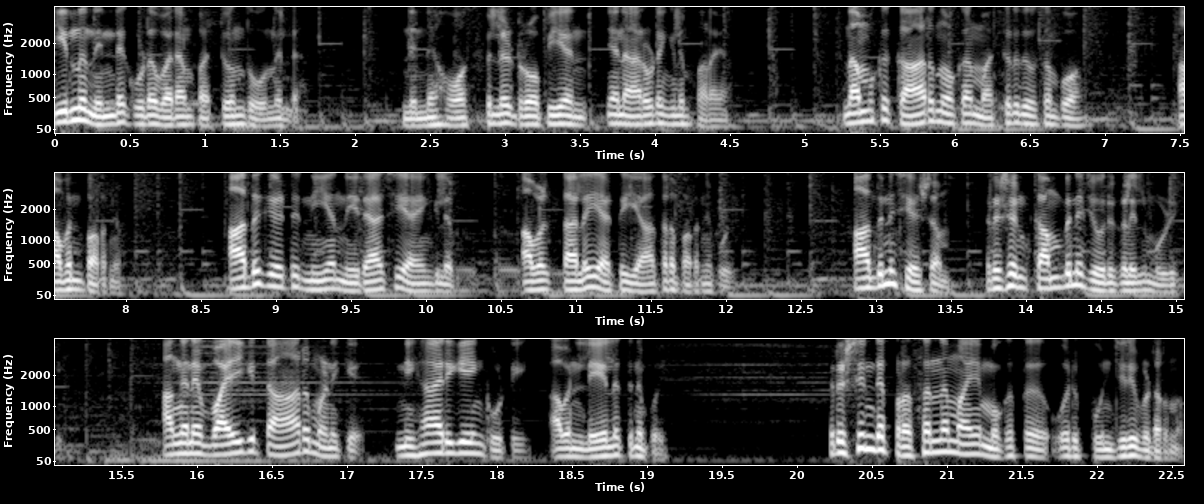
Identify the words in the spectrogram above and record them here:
ഇന്ന് നിന്റെ കൂടെ വരാൻ പറ്റുമെന്ന് തോന്നില്ല. നിന്നെ ഹോസ്പിറ്റലിൽ ഡ്രോപ്പ് ചെയ്യാൻ ഞാൻ ആരോടെങ്കിലും പറയാം. നമുക്ക് കാറ് നോക്കാൻ മറ്റൊരു ദിവസം പോവാം അവൻ പറഞ്ഞു. അത് കേട്ട് നിയ നിരാശയായെങ്കിലും അവൾ തലയാട്ടി യാത്ര പറഞ്ഞു പോയി അതിനുശേഷം ഋഷൻ കമ്പനി ജോലികളിൽ മുഴുകി. അങ്ങനെ വൈകിട്ട് ആറു മണിക്ക് നിഹാരികയും കൂട്ടി അവൻ ലേലത്തിന് പോയി. ഋഷിന്റെ പ്രസന്നമായ മുഖത്ത് ഒരു പുഞ്ചിരി വിടർന്നു.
